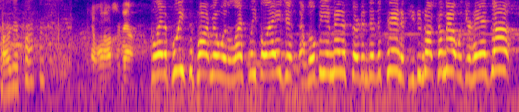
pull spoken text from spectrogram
Target practice? Have one officer down. Atlanta Police Department with a less lethal agent that will be administered into the tent if you do not come out with your hands up.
